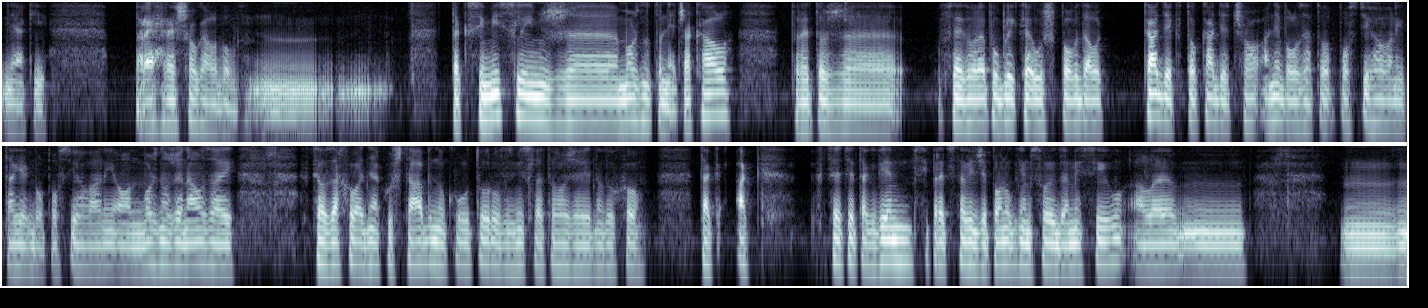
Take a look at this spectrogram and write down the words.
nejaký prehrešok alebo mm, tak si myslím, že možno to nečakal, pretože v tejto republike už povedal kade kto, kade čo a nebol za to postihovaný tak, jak bol postihovaný on. Možno, že naozaj chcel zachovať nejakú štábnu kultúru v zmysle toho, že jednoducho, tak ak chcete, tak viem si predstaviť, že ponúknem svoju demisiu, ale mm, mm,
